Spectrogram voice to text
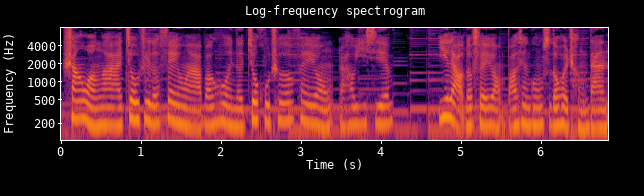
伤亡啊、救治的费用啊，包括你的救护车费用，然后一些。医疗的费用，保险公司都会承担。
